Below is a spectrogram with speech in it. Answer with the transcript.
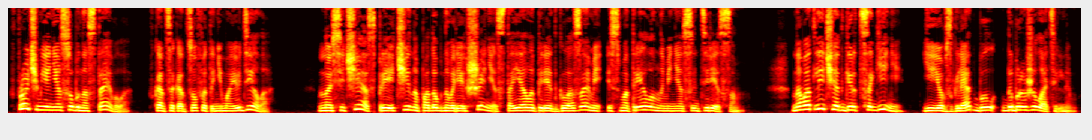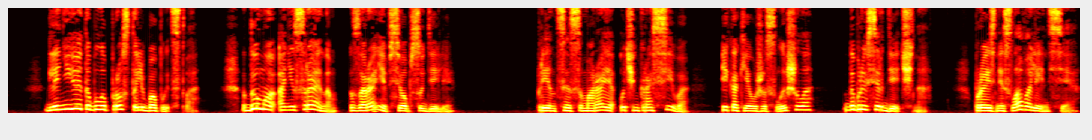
Впрочем, я не особо настаивала, в конце концов, это не мое дело. Но сейчас причина подобного решения стояла перед глазами и смотрела на меня с интересом. Но в отличие от герцогини, ее взгляд был доброжелательным. Для нее это было просто любопытство. Думаю, они с Райаном заранее все обсудили. Принцесса Марая очень красива и, как я уже слышала, добросердечна, произнесла Валенсия.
